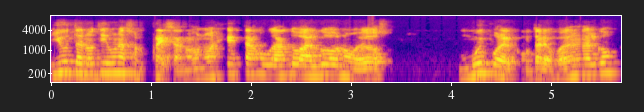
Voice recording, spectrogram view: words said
Utah no tiene una sorpresa, ¿no? No es que están jugando algo novedoso, muy por el contrario, juegan algo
